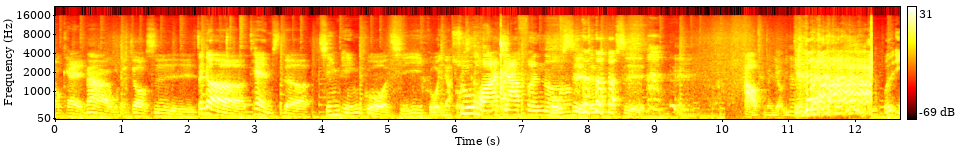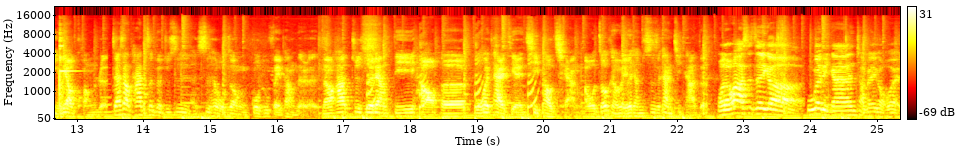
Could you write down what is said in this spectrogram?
OK，那我们就是这个 Thames 的青苹果奇异果饮料。舒华加分哦。不是，真的不是。好，可能有一点。我是饮料狂人，加上它这个就是很适合我这种过度肥胖的人，然后它就是热量低，好喝，不会太甜，气泡强。我之后可能也会想去试试看其他的。我的话是这个乌龟饼干巧克力口味的，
